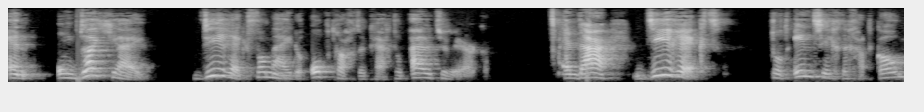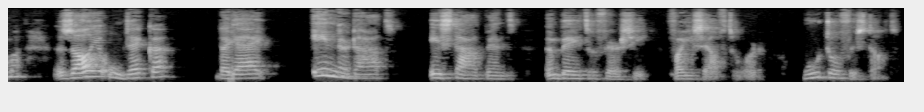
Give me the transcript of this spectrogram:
En omdat jij direct van mij de opdrachten krijgt om uit te werken. En daar direct tot inzichten gaat komen, zal je ontdekken dat jij inderdaad in staat bent een betere versie van jezelf te worden. Hoe tof is dat?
